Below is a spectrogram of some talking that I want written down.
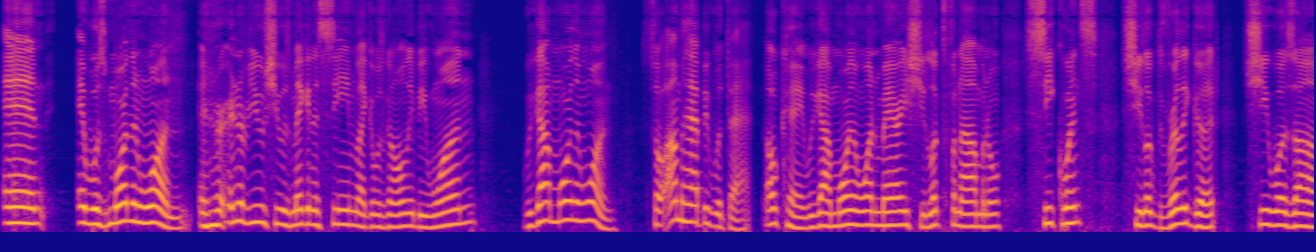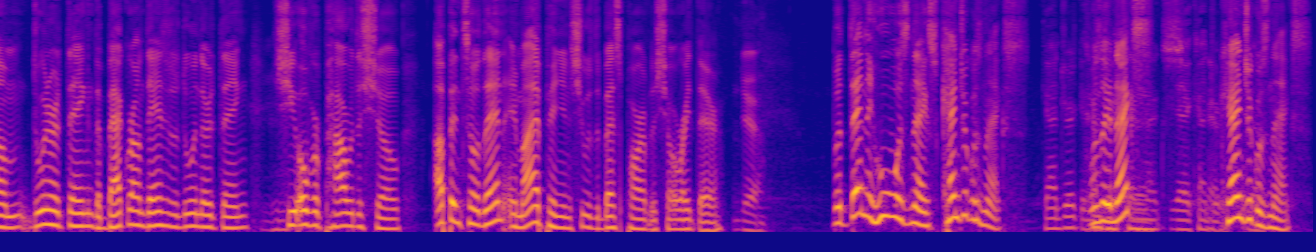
And it was more than one. In her interview, she was making it seem like it was going to only be one. We got more than one. So I'm happy with that. Okay, we got more than one Mary. She looked phenomenal. Sequence, she looked really good. She was um doing her thing. The background dancers were doing their thing. She overpowered the show. Up until then, in my opinion, she was the best part of the show right there. Yeah. But then who was next? Kendrick was next. Kendrick. and- Was it next? next? Yeah, Kendrick. Kendrick Yeah. was next.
